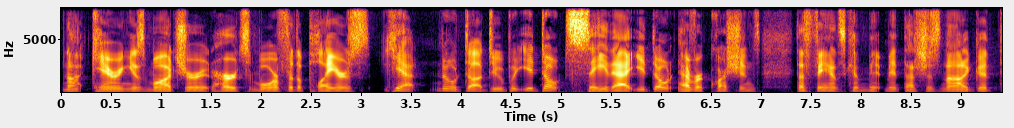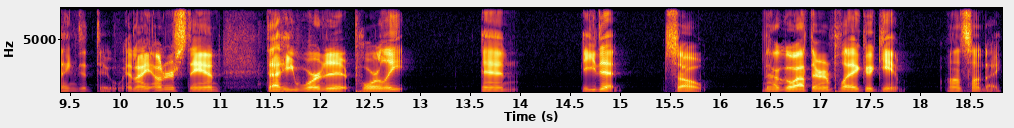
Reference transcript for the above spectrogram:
not caring as much or it hurts more for the players. Yeah, no duh, dude, but you don't say that. You don't ever question the fans' commitment. That's just not a good thing to do. And I understand that he worded it poorly and he did. So now go out there and play a good game on Sunday.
